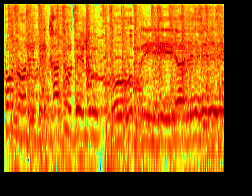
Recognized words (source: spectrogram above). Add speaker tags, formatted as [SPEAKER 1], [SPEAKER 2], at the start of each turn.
[SPEAKER 1] पनर देखा तु देलु ओ प्रिय रे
